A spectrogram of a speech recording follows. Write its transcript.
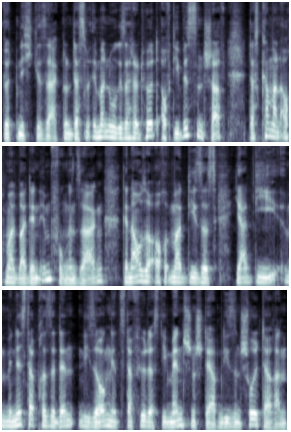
wird nicht gesagt und dass immer nur gesagt hat, hört auf die Wissenschaft, das kann man auch mal bei den Impfungen sagen. Genauso auch immer dieses, ja, die Ministerpräsidenten, die sorgen jetzt dafür, dass die Menschen sterben, die sind schuld daran.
